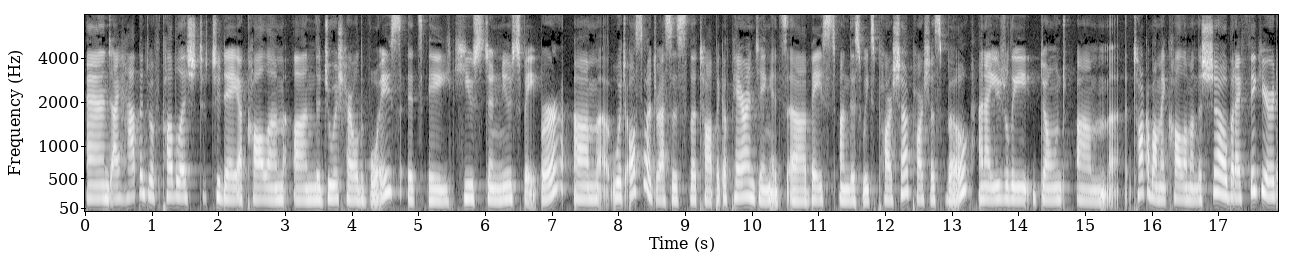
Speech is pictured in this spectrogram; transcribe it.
And I happen to have published today a column on the Jewish Herald Voice. It's a Houston newspaper, um, which also addresses the topic of parenting. It's uh, based on this week's Parsha, Parsha's Bo. And I usually don't um, talk about my column on the show, but I figured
